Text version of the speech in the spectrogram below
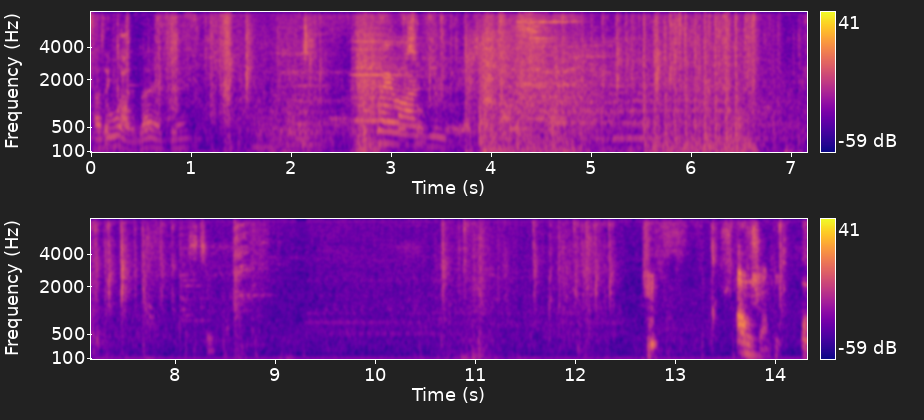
他如果那边 Where are you? 要讲到。哦，我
